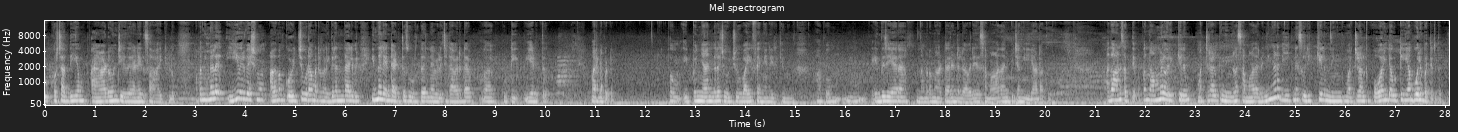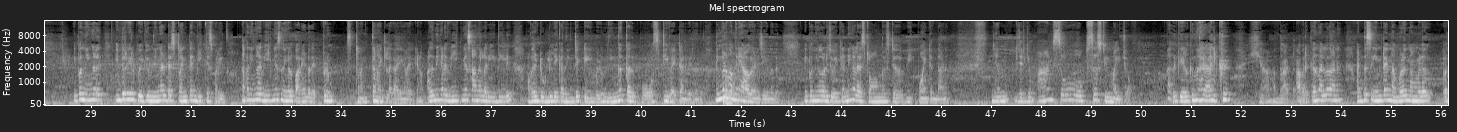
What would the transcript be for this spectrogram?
കുറച്ചധികം ആഡ് ഓൺ ചെയ്ത് തരാനേ ഇത് സഹായിക്കുള്ളൂ. അപ്പം നിങ്ങൾ ഈ ഒരു വിഷമം അത് നമുക്ക് ഒഴിച്ചുകൂടാൻ പറ്റണം ഇവരെന്തായാലും വരും. ഇന്നലെ എന്റെ അടുത്ത സുഹൃത്ത് തന്നെ വിളിച്ചിട്ട് അവരുടെ കുട്ടി ഈ അടുത്ത് മരണപ്പെട്ടു. അപ്പം ഇപ്പം ഞാൻ ഇന്നലെ ചോദിച്ചു വൈഫ് എങ്ങനെ ഇരിക്കുന്നു? അപ്പം എന്ത് ചെയ്യാനാ? നമ്മുടെ നാട്ടുകാരുണ്ടല്ലോ. അവരെ സമാധാനിപ്പിച്ച് അങ്ങ് ഇല്ലാണ്ടാക്കും അതാണ് സത്യം. അപ്പം നമ്മൾ ഒരിക്കലും മറ്റൊരാൾക്ക് നിങ്ങളെ സമാധാനം നിങ്ങളുടെ വീക്ക്നെസ് ഒരിക്കലും മറ്റൊരാൾക്ക് പോയിന്റ് ഔട്ട് ചെയ്യാൻ പോലും പറ്റരുത്. ഇപ്പം നിങ്ങൾ ഇന്റർവ്യൂവിൽ പോയിക്കും നിങ്ങളുടെ സ്ട്രെങ്ത് ആൻഡ് വീക്ക്നെസ് പറയും. അപ്പം നിങ്ങളുടെ വീക്ക്നെസ് നിങ്ങൾ പറയേണ്ടത് എപ്പോഴും സ്ട്രെങ്തൺ ആയിട്ടുള്ള കാര്യങ്ങളായിരിക്കണം. അത് നിങ്ങളുടെ വീക്ക്നെസ് ആണെന്നുള്ള രീതിയിൽ അവരുടെ ഉള്ളിലേക്ക് അത് ഇൻജെക്ട് ചെയ്യുമ്പോഴും നിങ്ങൾക്കത് പോസിറ്റീവായിട്ടാണ് വരുന്നത്. നിങ്ങളും അങ്ങനെ ആവുകയാണ് ചെയ്യുന്നത്. ഇപ്പം നിങ്ങളോട് ചോദിക്കാൻ നിങ്ങളുടെ സ്ട്രോങ്ങസ്റ്റ് വീക്ക് പോയിന്റ് എന്താണ്? ഞാൻ വിചാരിക്കും I am so obsessed in my job അത് കേൾക്കുന്ന ഒരാൾക്ക് അവർക്ക് നല്ലതാണ്. അറ്റ് ദ സെയിം ടൈം നമ്മൾ നമ്മൾ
